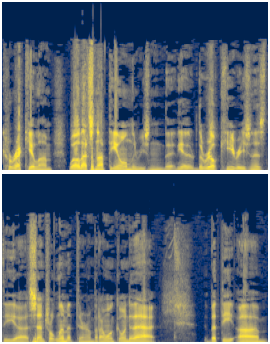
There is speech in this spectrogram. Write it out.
curriculum. Well, that's not the only reason. The the, the real key reason is the uh, central limit theorem, but I won't go into that. But the um,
